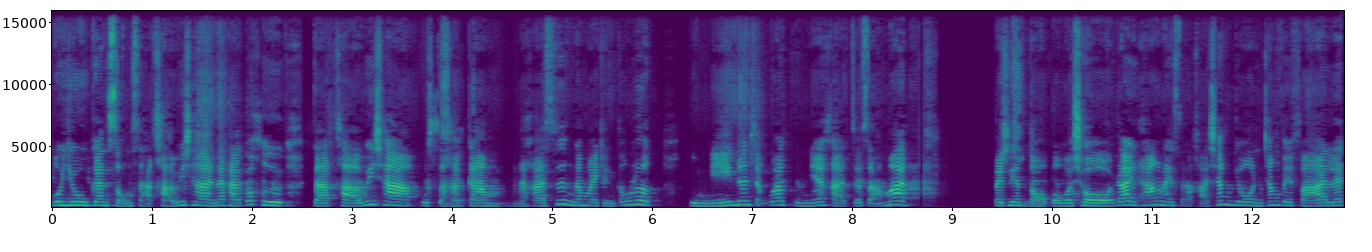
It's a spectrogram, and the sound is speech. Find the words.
MOU กันสองสาขาวิชานะคะ ก็คือสาขาวิชาอุตสาหกรรมนะคะ ซึ่งทำไมถึงต้องเลือกกลุ่มนี้ เนื่องจากว่ากลุ่มนี้ค่ะจะสามารถ ไปเรียนต่อปวช ได้ทั้งในสาขาช่างยนต์ ช่างไฟฟ้า และ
